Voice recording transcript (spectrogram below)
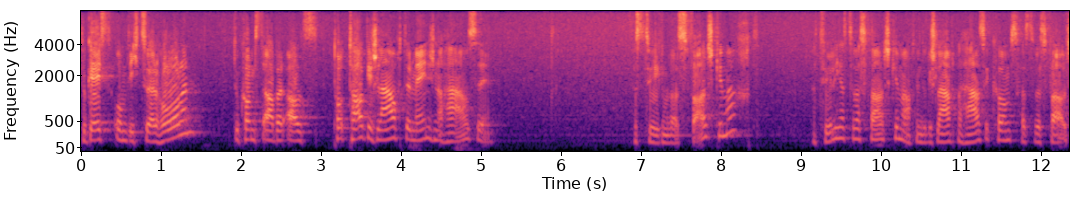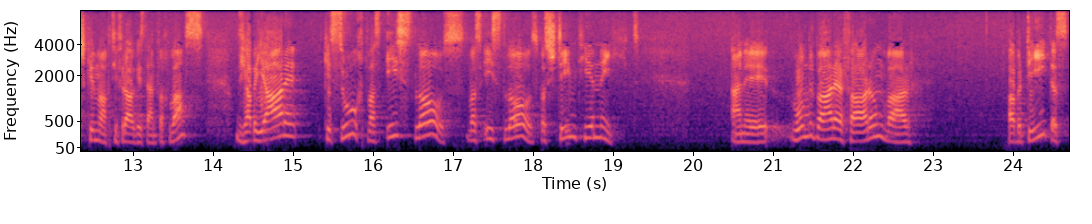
Du gehst, um dich zu erholen, du kommst aber als total geschlauchter Mensch nach Hause. Hast du irgendwas falsch gemacht? Natürlich hast du was falsch gemacht. Wenn du geschlaucht nach Hause kommst, hast du was falsch gemacht. Die Frage ist einfach, was? Und ich habe Jahre gesucht, was ist los? Was ist los? Was stimmt hier nicht? Eine wunderbare Erfahrung war aber die, dass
